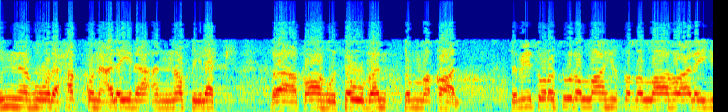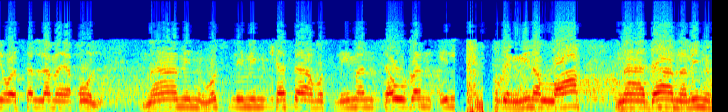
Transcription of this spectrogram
إنه لحق علينا أن نصلك فأعطاه ثوبا ثم قال سمعت رسول الله صلى الله عليه وسلم يقول ما من مسلم كسى مسلما ثوبا إلا من الله ما دام منه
